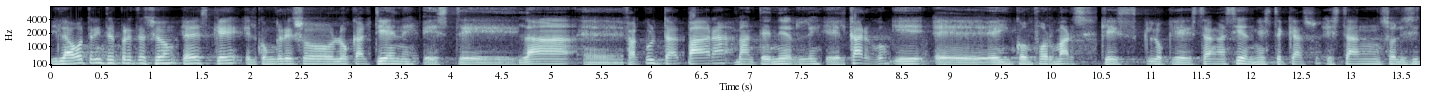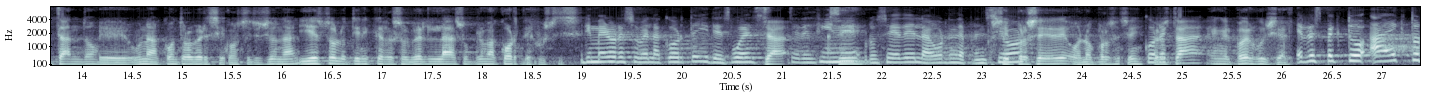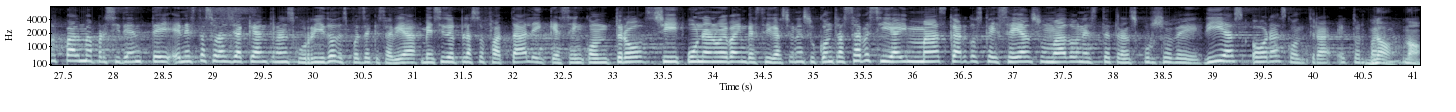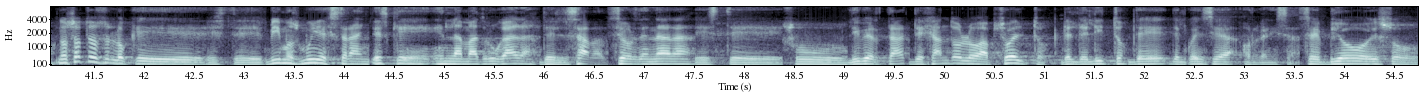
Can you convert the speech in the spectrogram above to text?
Y la otra interpretación es que el Congreso local tiene este, la eh, facultad para mantenerle el cargo y, eh, e inconformarse, que es lo que están haciendo. En este caso, están solicitando eh, una controversia constitucional y esto lo tiene que resolver la Suprema Corte de Justicia. Primero resuelve la Corte y después Ya, se define, sí. procede la orden de Si aprehensión. procede o no procede, sí, pero está en el Poder Judicial. Respecto a Héctor Palma, presidente, en estas horas ya que ha entrado transcurrido después de que se había vencido el plazo fatal en que se encontró, sí, una nueva investigación en su contra. ¿Sabe si hay más cargos que se hayan sumado en este transcurso de días, horas contra Héctor No, no. Nosotros lo que este, vimos muy extraño es que en la madrugada del sábado se ordenara este, su libertad dejándolo absuelto del delito de delincuencia organizada. Se vio eso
